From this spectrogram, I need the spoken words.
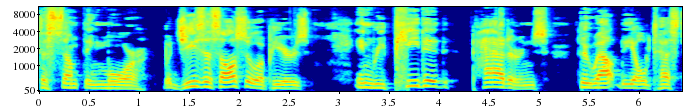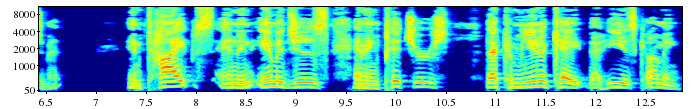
to something more. But Jesus also appears in repeated patterns throughout the Old Testament in types and in images and in pictures that communicate that he is coming.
